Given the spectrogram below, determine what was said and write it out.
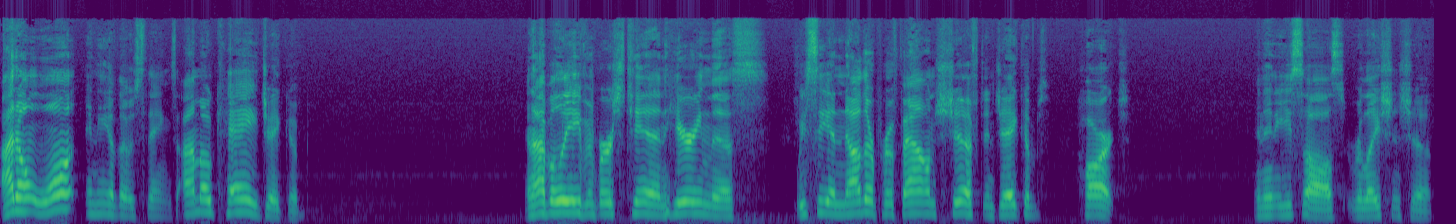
I don't want any of those things. I'm okay, Jacob. And I believe in verse 10, hearing this, we see another profound shift in Jacob's heart and in Esau's relationship.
